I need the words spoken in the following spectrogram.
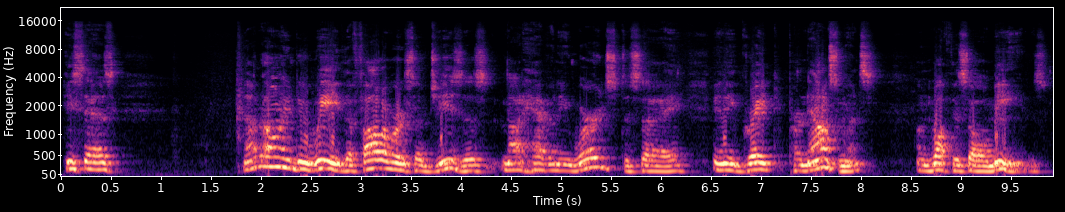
He says, Not only do we, the followers of Jesus, not have any words to say, any great pronouncements on what this all means,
